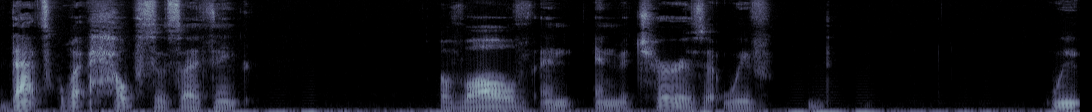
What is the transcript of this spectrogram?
that's what helps us, I think, evolve and, and mature is that we've, we,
